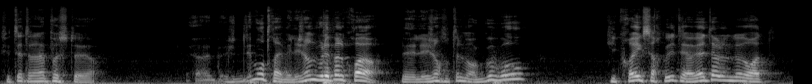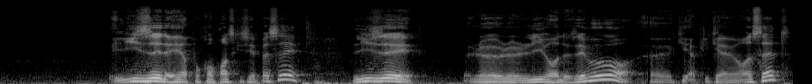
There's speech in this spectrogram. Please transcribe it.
c'était un imposteur. Euh, je démontrais, mais les gens ne voulaient pas le croire. Les, gens sont tellement gogos qu'ils croyaient que Sarkozy était un véritable homme de droite. Et lisez d'ailleurs, pour comprendre ce qui s'est passé, lisez le, livre de Zemmour, euh, qui appliquait la même recette.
